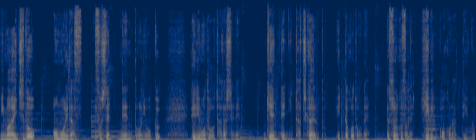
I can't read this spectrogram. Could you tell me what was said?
今一度思い出す。そして念頭に置く。襟元を正してね、原点に立ち返るといったことをね、それこそね、日々行っていく。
